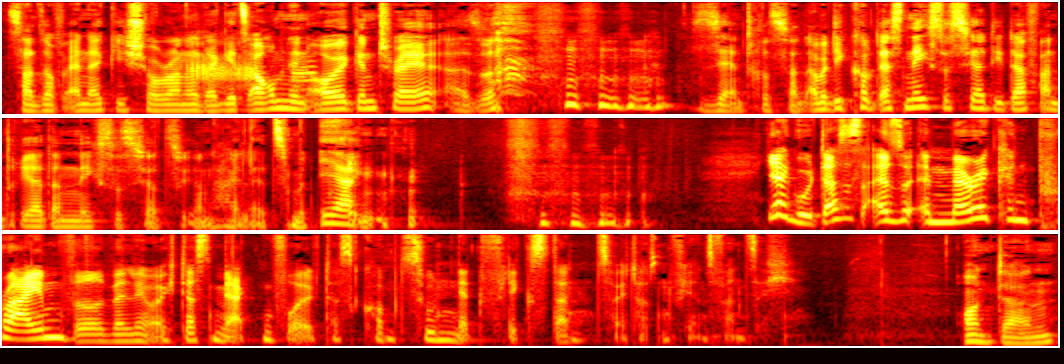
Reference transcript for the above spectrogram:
Sons of Anarchy Showrunner. Da geht's auch um den Oregon Trail. Also sehr interessant. Aber die kommt erst nächstes Jahr. Die darf Andrea dann nächstes Jahr zu ihren Highlights mitbringen. Ja gut, das ist also American Primeville, wenn ihr euch das merken wollt. Das kommt zu Netflix dann 2024. Und dann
